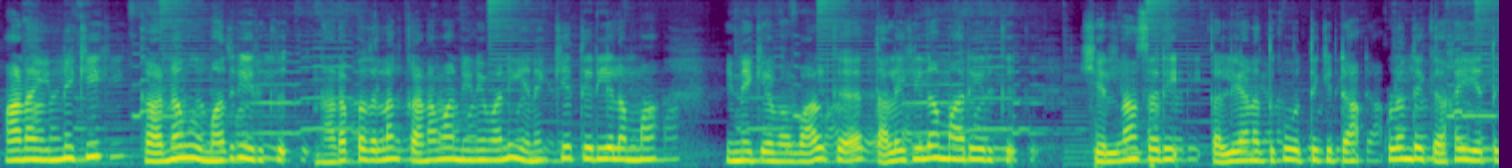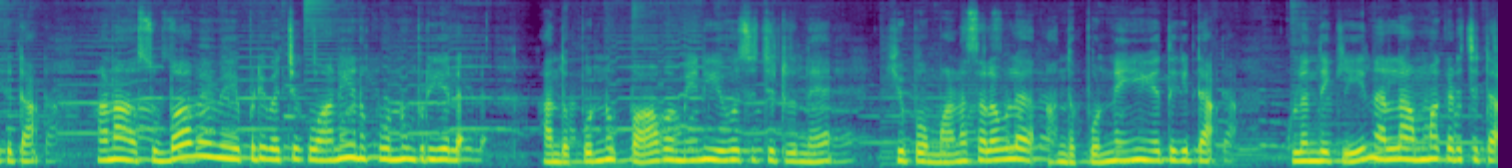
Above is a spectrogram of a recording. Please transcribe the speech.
ஆனா இன்னைக்கு கனவு மாதிரி இருக்கு. நடப்பதெல்லாம் கனவா நினைவான்னு எனக்கே தெரியலம்மா. இன்னைக்கு அவன் வாழ்க்கை தலைகீழா மாறி இருக்கு. எல்லாம் சரி கல்யாணத்துக்கு ஒத்துக்கிட்டான். குழந்தைக்காக ஏத்துக்கிட்டான். ஆனா சுபாவை இவன் எப்படி வச்சுக்குவான்னு எனக்கு ஒன்றும் புரியல. அந்த பொண்ணு பாவமேன்னு யோசிச்சுட்டு இருந்தேன். இப்போ மனசளவுல அந்த பொண்ணையும் ஏத்துக்கிட்டான் குழந்தைக்கு நல்ல அம்மா கிடைச்சிட்டா.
